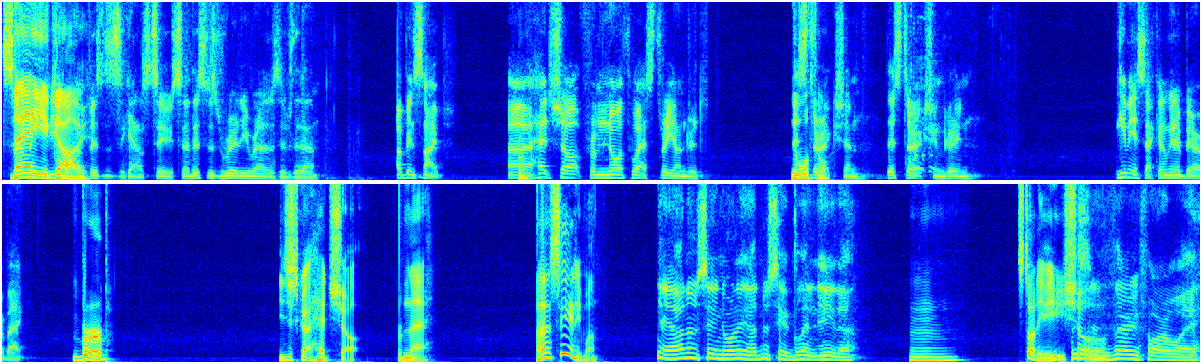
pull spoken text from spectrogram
So There many you go. have business accounts too, so this is really relative to them. I've been sniped. Oh. Uh, headshot from northwest, 300. This North- direction. This direction, green. Give me a second. I'm gonna be right back. Burb. You just got a headshot from there. I don't see anyone. Yeah, I don't see anyone either. I don't see a glint either. Stoddy, are you This sure? is very far away.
